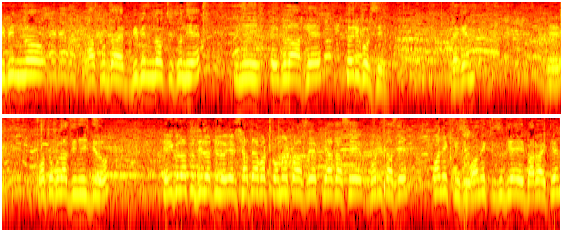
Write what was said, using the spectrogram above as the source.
বিভিন্ন বিভিন্ন কিছু নিয়ে তিনি এইগুলাকে তৈরি করছে। দেখেন যে কতগুলা জিনিস দিল। এইগুলা তো দিল দিল। এর সাথে আবার টমেটো আছে, পেঁয়াজ আছে, মরিচ আছে, অনেক কিছু অনেক কিছু দিয়ে এই বারো আইটেম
